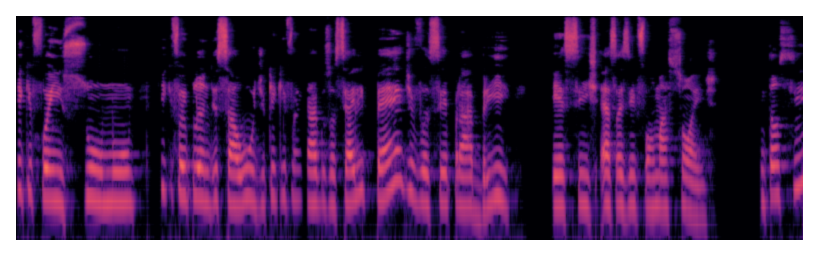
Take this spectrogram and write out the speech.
que, que foi insumo, o que, que foi plano de saúde, o que, que foi encargo social. Ele pede você para abrir esses, essas informações. Então, se,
